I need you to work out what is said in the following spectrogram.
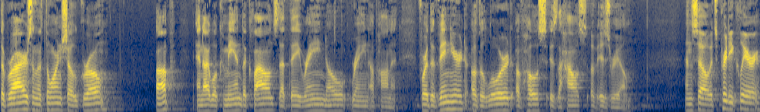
The briers and the thorns shall grow up, and I will command the clouds that they rain no rain upon it. For the vineyard of the Lord of hosts is the house of Israel. And so it's pretty clear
